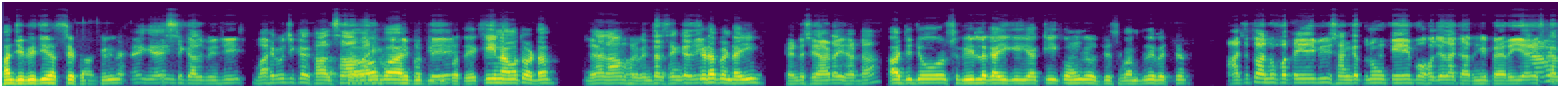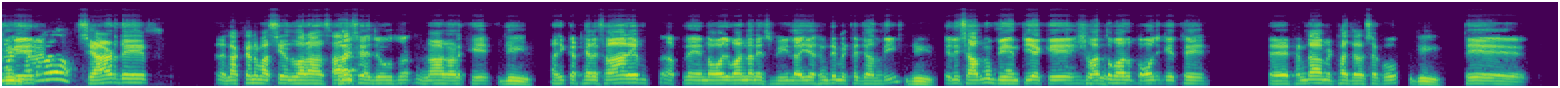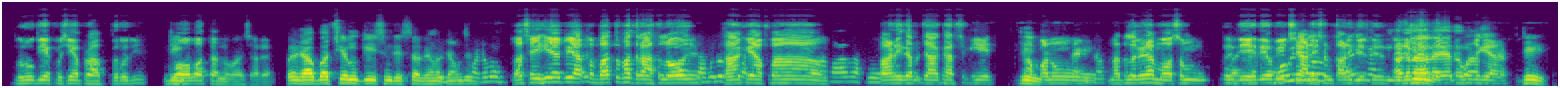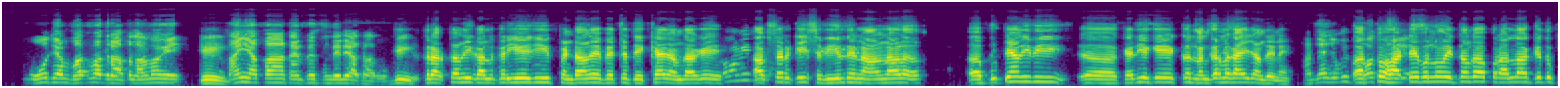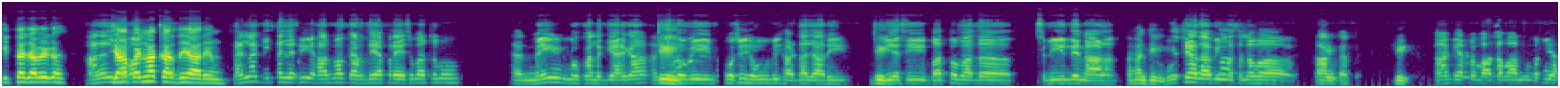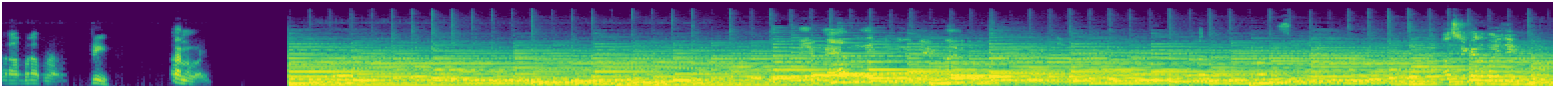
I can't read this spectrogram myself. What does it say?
ਹਾਂਜੀ ਵੀਰ ਜੀ ਸਤਿ ਸ਼੍ਰੀ ਅਕਾਲ ਜੀ। ਸਤਿ ਸ਼੍ਰੀ ਅਕਾਲ ਵੀਰ ਜੀ। ਵਾਹਿਗੁਰੂ ਜੀ ਕਾ ਖਾਲਸਾ ਵਾਹਿਗੁਰੂ ਜੀ ਕੀ ਫਤਿਹ। ਕੀ ਨਾਮ ਹੈ ਤੁਹਾਡਾ? ਮੇਰਾ ਨਾਮ ਹਰਵਿੰਦਰ ਸਿੰਘ ਹੈ ਜੀ। ਕਿਹੜਾ ਪਿੰਡ ਹੈ ਜੀ? ਪਿੰਡ ਸਿਆੜ ਹੈ ਸਾਡਾ। ਅੱਜ ਜੋ ਸਵੀਲ ਲਗਾਈ ਗਈ ਆ ਕੀ ਕਹੋਗੇ ਉਸ ਦੇ ਸੰਬੰਧ ਦੇ ਵਿੱਚ? ਅੱਜ ਤੁਹਾਨੂੰ ਪਤਾ ਹੀ ਹੈ ਵੀ ਸੰਗਤ ਨੂੰ ਕਿ ਬਹੁਤ ਜ਼ਿਆਦਾ ਗਰਮੀ ਪੈ ਰਹੀ ਹੈ। ਇਸ ਕਰਕੇ ਸਿਆੜ ਦੇ ਇਲਾਕਾ ਨਿਵਾਸੀਆਂ ਦੁਆਰਾ ਸਾਰੇ। ਸਹਿਯੋਗ ਨਾਲ ਰਲ ਕੇ ਜੀ। ਅਸੀਂ ਇਕੱਠਿਆਂ ਨੇ ਸਾਰੇ ਆਪਣੇ ਨੌਜਵਾਨਾਂ ਨੇ ਸਬੀਲ ਲਾਈ ਹੈ ਠੰਡੇ ਮਿੱਠੇ ਜਲ ਦੀ। ਜੀ। ਇਹ ਲਈ ਸਭ ਨੂੰ ਬੇਨਤੀ ਹੈ ਕਿ ਵੱਧ ਤੋਂ ਵੱਧ ਪਹੁੰਚ ਕੇ ਇੱਥੇ ਠੰਡਾ ਮਿੱਠਾ ਜਲ ਸਕੋ ਜੀ। ਤੇ ਗੁਰੂ ਦੀਆਂ ਖੁਸ਼ੀਆਂ ਪ੍ਰਾਪਤ ਕਰੋ ਜੀ। ਬਹੁਤ ਬਹੁਤ ਧੰਨਵਾਦ ਸਾਰਿਆਂ ਦਾ। ਪੰਜਾਬ ਵਾਸੀਆਂ ਨੂੰ ਕੀ ਸੰਦੇਸ਼ਾ ਦੇਣਾ ਚਾਹੁੰਦੇ ਹੋ? ਬਸ ਇਹੀ ਹੈ ਵੀ ਆਪਾਂ ਵੱਧ ਤੋਂ ਵੱਧ ਦਰਖਤ ਲਾਓ ਤਾਂ ਕਿ ਆਪਾਂ ਪਾਣੀ ਦਾ ਬਚਾਅ ਕਰ ਸਕੀਏ। ਆਪਾਂ ਨੂੰ ਮਤਲਬ ਜਿਹੜਾ ਮੌਸਮ ਦੇਖਦੇ ਹੋ ਵੀ 46 47 ਦੇ ਨਿਯਮ ਆ ਰਿਹਾ ਤਾਂ ਪਹੁੰਚ ਗਿਆ। ਜੀ। ਉਹ ਜੇ ਵੱਧ ਤੋਂ ਵੱਧ ਦਰਖਤ ਲਾਵਾਂਗੇ ਤਾਂ ਹੀ ਆਪਾਂ ਟੈਂਪਰੇਚਰ ਥੱਲੇ ਲਿਆ ਸਕਦੇ ਜੀ ਦਰਖਤਾਂ ਦੀ ਗੱਲ ਕਰੀਏ ਜੀ ਪਿੰਡਾਂ ਦੇ ਵਿੱਚ ਦੇਖਿਆ ਜਾਂਦਾ ਕਿ ਅਕਸਰ ਕੀ ਸਵੀਲ ਦੇ ਨਾਲ ਨਾਲ ਬੂਟਿਆਂ ਦੀ ਵੀ ਕਹਿ ਦਈਏ ਕਿ ਇੱਕ ਲੰਗਰ ਲਗਾਏ ਜਾਂਦੇ ਨੇ। ਹਾਂਜੀ ਜੋ ਵੀ ਤੁਹਾਡੇ ਵੱਲੋਂ ਇਦਾਂ ਦਾ ਉਪਰਾਲਾ ਅੱਗੇ ਤੋਂ ਕੀਤਾ ਜਾਵੇਗਾ ਜਾਂ ਪਹਿਲਾਂ ਕਰਦੇ ਆ ਰਹੇ ਹੋ। ਪਹਿਲਾਂ ਕੀਤਾ ਜੀ ਹਰ ਵਾਰ ਕਰਦੇ ਆ ਪਰ ਇਸ ਵਾਰ ਚਲੋ ਨਹੀਂ ਮੌਕਾ ਲੱਗਿਆ ਹੈਗਾ। ਜੀ। ਅਸੀਂ ਵੀ ਕੋਸ਼ਿਸ਼ ਹੋਊ ਵੀ ਸਾਡਾ ਜਾਰੀ ਜੀ। ਵੀ ਅਸੀਂ ਵੱਧ ਤੋਂ ਵੱਧ ਸਬੀਲ ਦੇ ਨਾਲ ਹਾਂਜੀ। ਬੂਟਿਆਂ ਦਾ ਵੀ ਮਤਲਬ ਕੰਮ ਕਰ ਜੀ। ਤਾਂ ਕਿ ਆਪਾਂ ਵਾਤਾਵਰਨ ਨੂੰ ਵਧੀਆ ਹਰਾ ਭਰਾ ਬਣਾ ਧੰਨਵਾਦ। Boise.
